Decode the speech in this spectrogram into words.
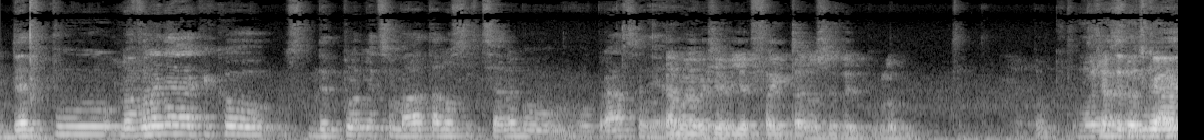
Deadpool, no ona nějak jako, s Deadpoolem něco má, ta nosí chce, nebo obráceně. Kámo, já bych chtěl vidět fight Thanos s Deadpoolem. Možná se dočkáme.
